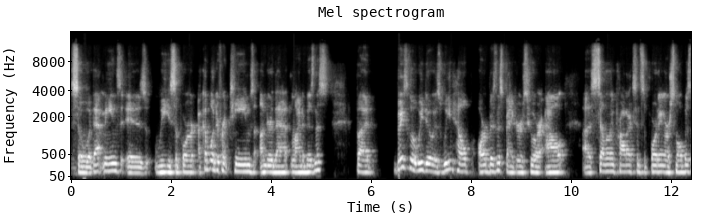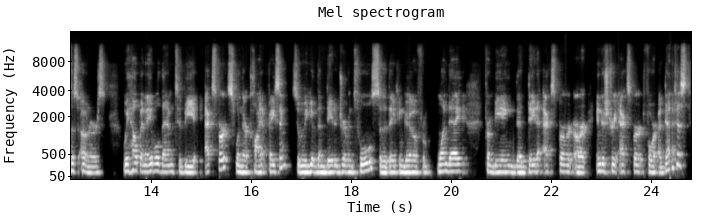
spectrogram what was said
So, what that means is we support a couple of different teams under that line of business. But basically, what we do is we help our business bankers who are out uh, selling products and supporting our small business owners. We help enable them to be experts when they're client facing. So, we give them data driven tools so that they can go from one day from being the data expert or industry expert for a dentist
